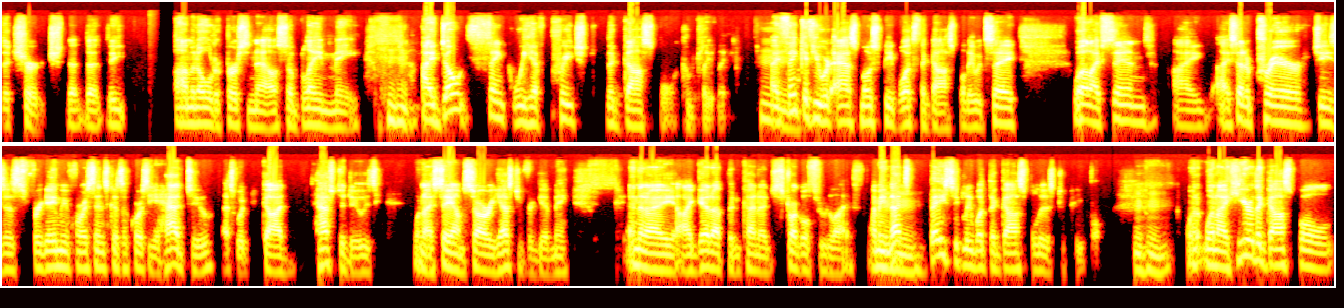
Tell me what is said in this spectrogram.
the church, the the the I'm an older person now, so blame me. I don't think we have preached the gospel completely. Hmm. I think if you were to ask most people, what's the gospel? They would say, well, I've sinned. I, I said a prayer. Jesus forgave me for my sins because, of course, he had to. That's what God has to do is when I say I'm sorry, he has to forgive me. And then I, I get up and kind of struggle through life. I mean, mm-hmm. that's basically what the gospel is to people. Mm-hmm. When, when I hear the gospel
